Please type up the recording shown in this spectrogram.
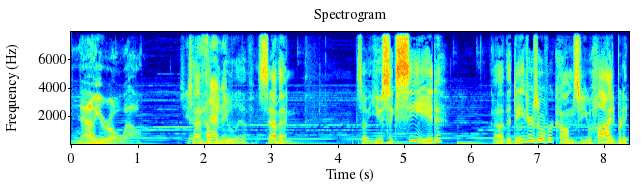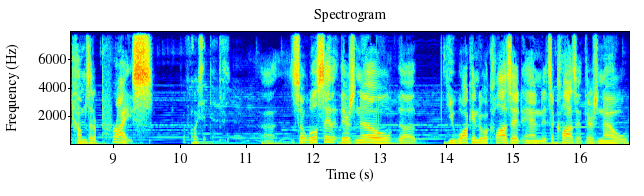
Now you roll well. She's not helping Seven. you live. Seven. So you succeed. Uh, the danger is overcome, so you hide, but it comes at a price. Of course it does. Uh, so we'll say that there's no the you walk into a closet and it's a closet. There's no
